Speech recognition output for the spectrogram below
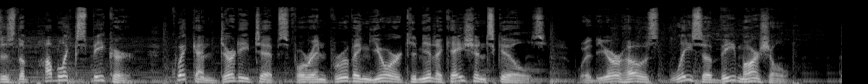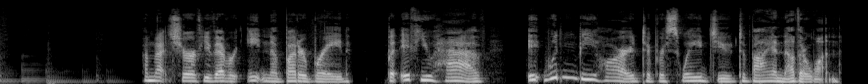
is The Public Speaker quick and dirty tips for improving your communication skills with your host, Lisa B. Marshall. I'm not sure if you've ever eaten a butter braid, but if you have, it wouldn't be hard to persuade you to buy another one.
